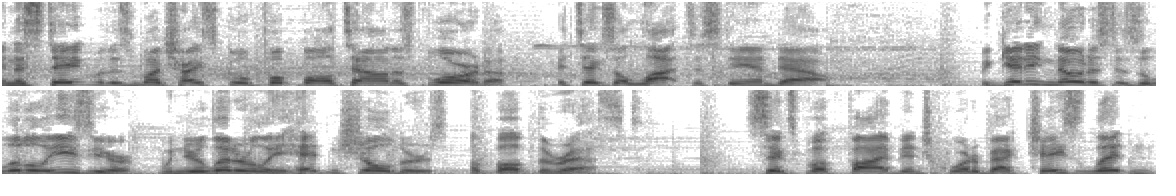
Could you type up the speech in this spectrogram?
In a state with as much high school football talent as Florida, it takes a lot to stand out. But getting noticed is a little easier when you're literally head and shoulders above the rest. Six foot five inch quarterback Chase Litton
